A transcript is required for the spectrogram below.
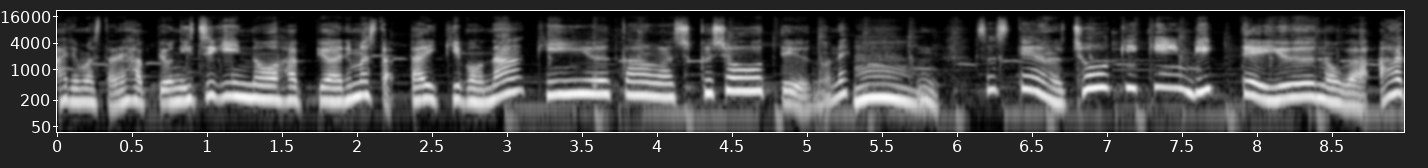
ありましたね。発表日銀の発表ありました。大規模な金融緩和縮小っていうのね、うん。うん、そしてあの長期金利っていうのがあっ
